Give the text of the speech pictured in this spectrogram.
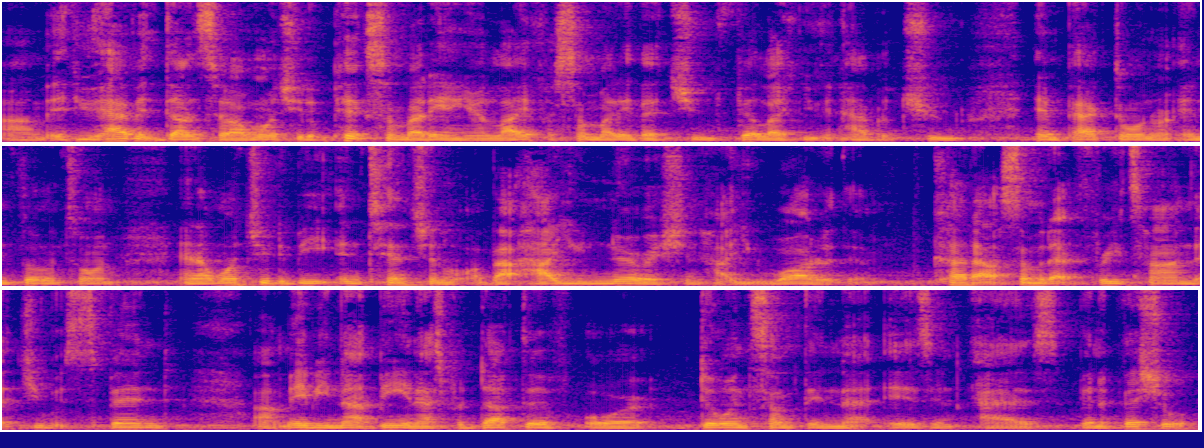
Um, if you haven't done so, I want you to pick somebody in your life or somebody that you feel like you can have a true impact on or influence on. And I want you to be intentional about how you nourish and how you water them cut out some of that free time that you would spend uh, maybe not being as productive or doing something that isn't as beneficial.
